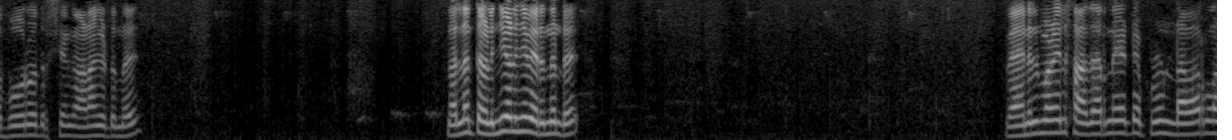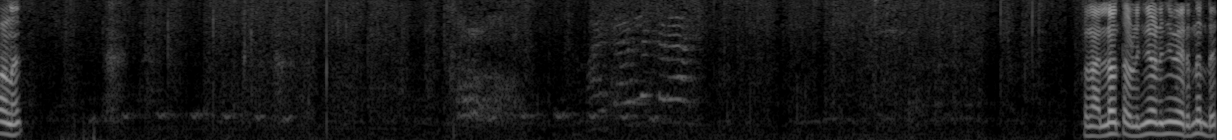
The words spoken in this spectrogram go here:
അപൂർവ ദൃശ്യം കാണാൻ കിട്ടുന്നത്. നല്ല തെളിഞ്ഞു തെളിഞ്ഞ് വരുന്നുണ്ട്. വേനൽ മഴയിൽ സാധാരണയായിട്ട് എപ്പോഴും ഉണ്ടാവാറുള്ളതാണ്. ഇപ്പൊ നല്ല തെളിഞ്ഞു തെളിഞ്ഞ് വരുന്നുണ്ട്.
